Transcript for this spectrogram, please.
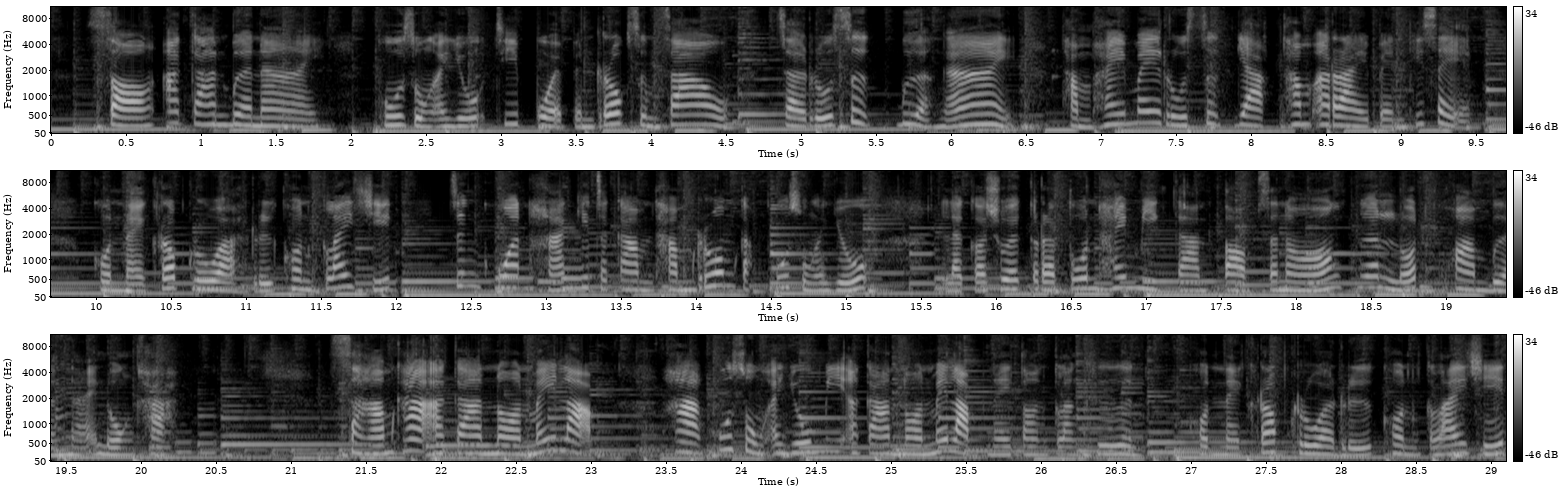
2. อาการเบื่อหน่าย ผู้สูงอายุที่ป่วยเป็นโรคซึมเศร้า จะรู้สึกเบื่อง่ายทำให้ไม่รู้สึกอยากทำอะไรเป็นพิเศษ คนในครอบครัวหรือคนใกล้ชิด จึงควรหากิจกรรมทำร่วมกับผู้สูงอายุ และก็ช่วยกระตุ้นให้มีการตอบสนองเพื่อลดความเบื่อหน่ายลงค่ะ 3. ค่ะอาการนอนไม่หลับ หากผู้สูงอายุมีอาการนอนไม่หลับในตอนกลางคืน คนในครอบครัวหรือคนใกล้ชิด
